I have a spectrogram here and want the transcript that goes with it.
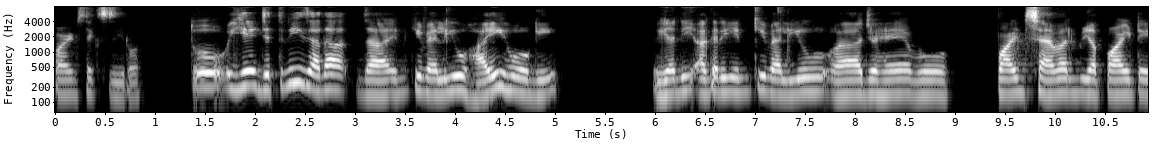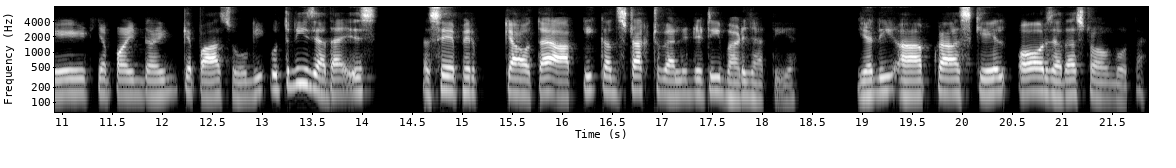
पॉइंट सिक्स ज़ीरो तो ये जितनी ज़्यादा इनकी वैल्यू हाई होगी, यानी अगर इनकी वैल्यू जो है वो पॉइंट सेवन या पॉइंट एट या पॉइंट नाइन के पास होगी, उतनी ज़्यादा इस से फिर क्या होता है? आपकी कंस्ट्रक्ट वैलिडिटी बढ़ जाती है। यानी आपका स्केल और ज़्यादा स्ट्रॉन्ग होता है।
